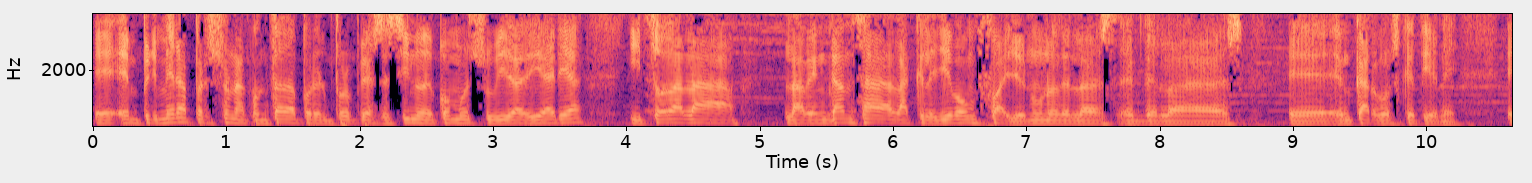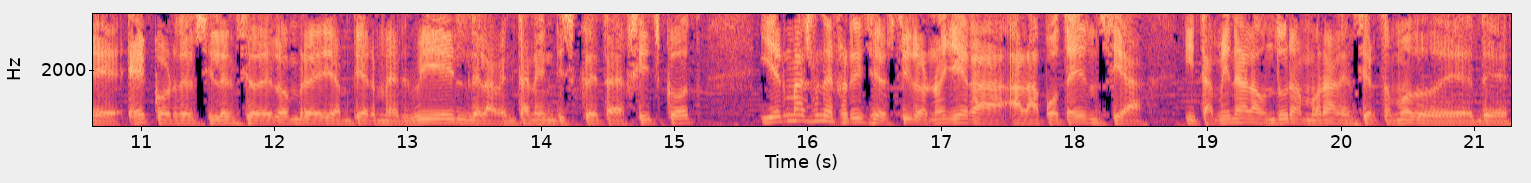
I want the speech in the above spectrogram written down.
eh, en primera persona contada por el propio asesino de cómo es su vida diaria y toda la, la venganza a la que le lleva un fallo en uno de las, de las eh, encargos que tiene. Eh, del silencio del hombre de Jean-Pierre Melville, de la ventana indiscreta de Hitchcock. Y es más un ejercicio de estilo, no llega a la potencia y también a la hondura moral, en cierto modo, de,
